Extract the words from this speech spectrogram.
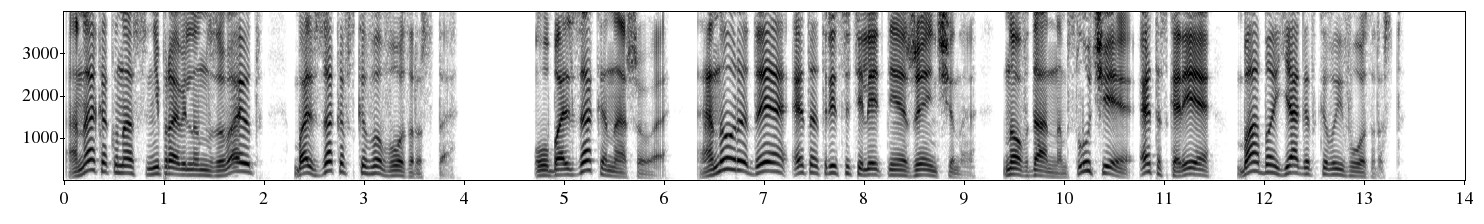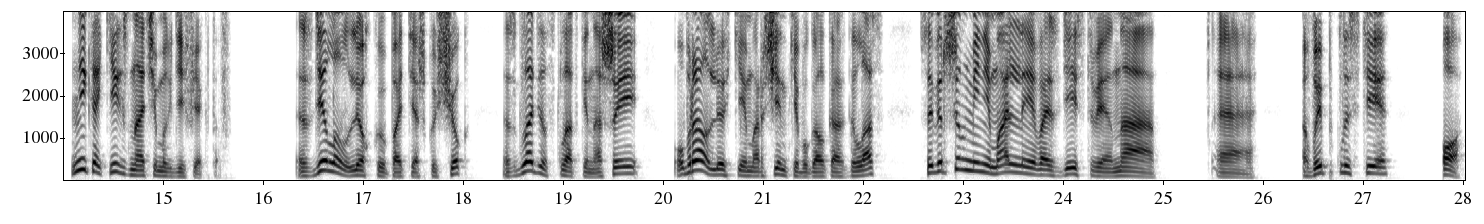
Она, как у нас неправильно называют, бальзаковского возраста. У бальзака нашего Анора Д — это 30-летняя женщина, но в данном случае это скорее баба-ягодковый возраст. Никаких значимых дефектов. Сделал легкую подтяжку щек, сгладил складки на шее, убрал легкие морщинки в уголках глаз, совершил минимальные воздействия на... Э, выпуклости... О,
